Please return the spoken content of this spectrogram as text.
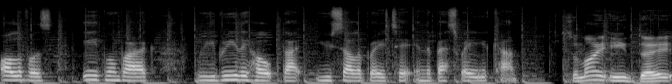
all of us, Eid Mubarak. We really hope that you celebrate it in the best way you can. So my Eid day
